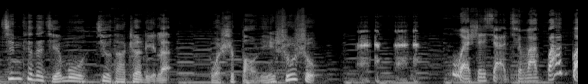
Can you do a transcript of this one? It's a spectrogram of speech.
今天的节目就到这里了。我是宝林叔叔，我是小青蛙呱呱，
